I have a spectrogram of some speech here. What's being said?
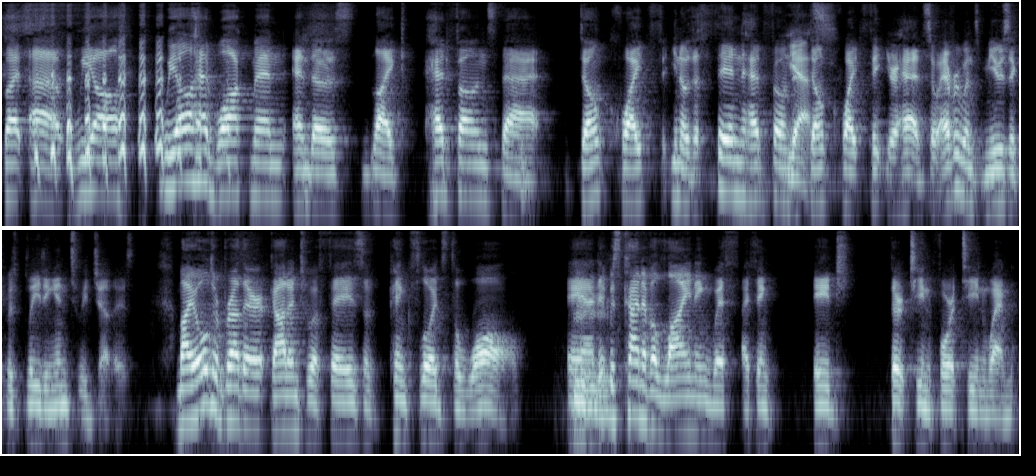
but uh, we all we all had Walkmen and those like headphones that don't quite fit, you know, the thin headphones Yes. that don't quite fit your head. So everyone's music was bleeding into each other's. My older brother got into a phase of Pink Floyd's The Wall, and Mhm. it was kind of aligning with, I think, age 13, 14 when,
